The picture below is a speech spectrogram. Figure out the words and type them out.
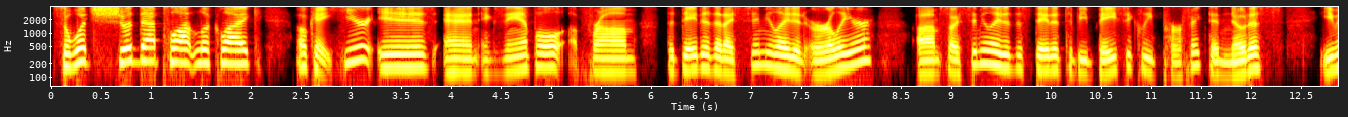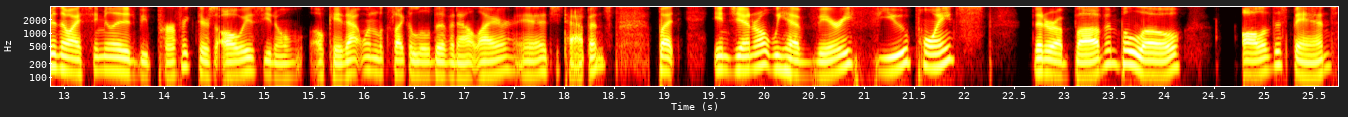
So what should that plot look like? Okay, here is an example from the data that I simulated earlier. Um, so I simulated this data to be basically perfect and notice even though I simulated to be perfect, there's always, you know, okay, that one looks like a little bit of an outlier. Yeah, it just happens. But in general, we have very few points that are above and below all of this band.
